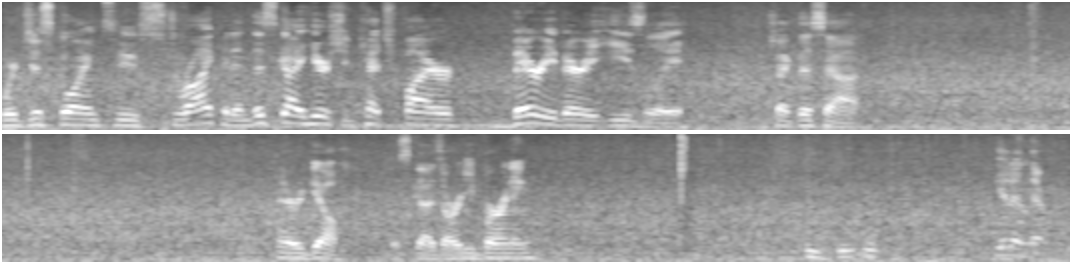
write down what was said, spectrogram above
We're just going to strike it. And this guy here should catch fire very, very easily. Check this out. There we go. This guy's already burning. Get in there.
